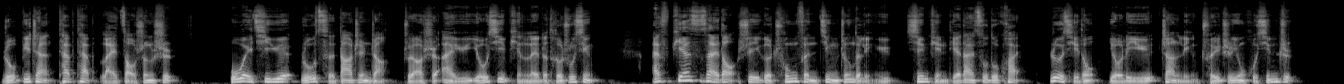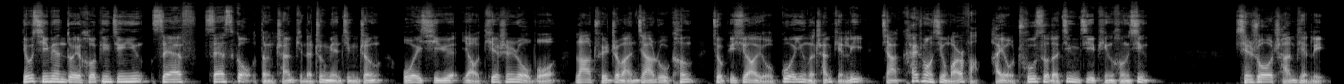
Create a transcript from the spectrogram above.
如 B 站 Tap Tap 来造声势。无畏契约如此大阵仗，主要是碍于游戏品类的特殊性。FPS 赛道是一个充分竞争的领域，新品迭代速度快，热启动有利于占领垂直用户心智。尤其面对和平精英、CF、CS:GO 等产品的正面竞争，无畏契约要贴身肉搏，拉垂直玩家入坑，就必须要有过硬的产品力，加开创性玩法，还有出色的竞技平衡性。先说产品力，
